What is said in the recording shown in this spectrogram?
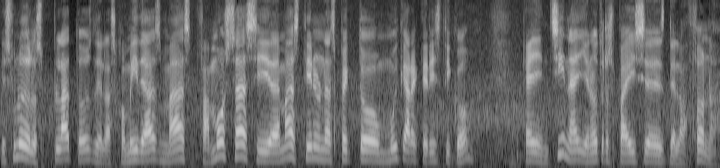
es uno de los platos de las comidas más famosas y además tiene un aspecto muy característico que hay en China y en otros países de la zona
